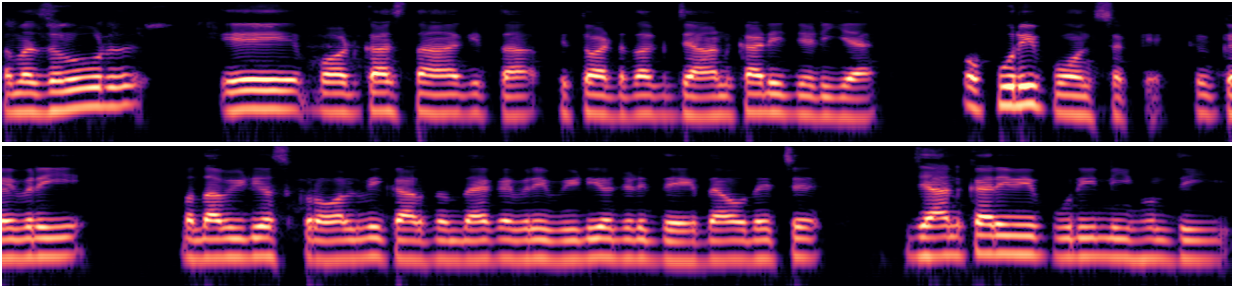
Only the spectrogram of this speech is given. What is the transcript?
ਤਾਂ ਮੈਂ ਜ਼ਰੂਰ ਇਹ ਪੋਡਕਾਸਟ ਤਾਂ ਕੀਤਾ ਵੀ ਤੁਹਾਡੇ ਤੱਕ ਜਾਣਕਾਰੀ ਜਿਹੜੀ ਹੈ ਉਹ ਪੂਰੀ ਪਹੁੰਚ ਸਕੇ। ਕਿਉਂਕਿ ਕਈ ਵਾਰੀ ਬੰਦਾ ਵੀਡੀਓ ਸਕਰੋਲ ਵੀ ਕਰ ਦਿੰਦਾ ਹੈ, ਕਈ ਵਾਰੀ ਵੀਡੀਓ ਜਿਹੜੀ ਦੇਖਦਾ, ਉਹਦੇ 'ਚ ਜਾਣਕਾਰੀ ਵੀ ਪੂਰੀ ਨਹੀਂ ਹੁੰਦੀ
